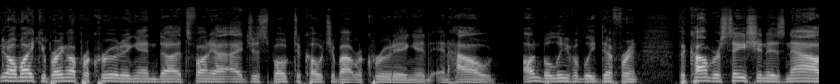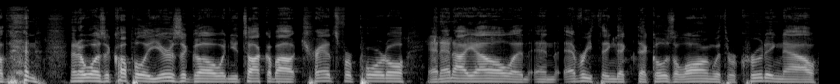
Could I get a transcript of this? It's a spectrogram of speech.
You know, Mike, you bring up recruiting, and uh, it's funny. I, I, just spoke to Coach about recruiting and, and how unbelievably different the conversation is now than, than it was a couple of years ago when you talk about transfer portal and NIL and, and everything that, that goes along with recruiting now.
